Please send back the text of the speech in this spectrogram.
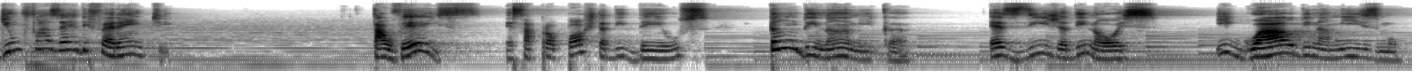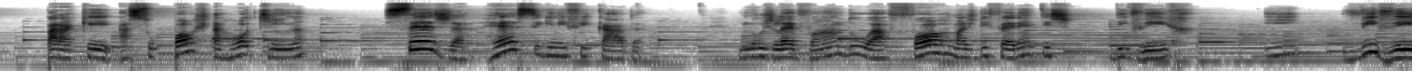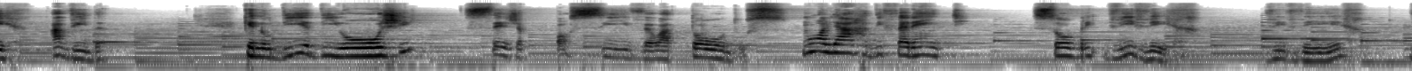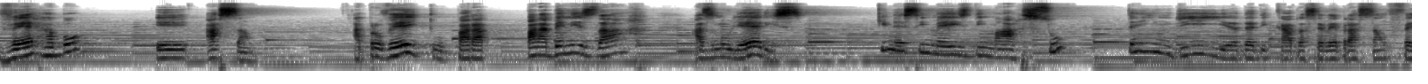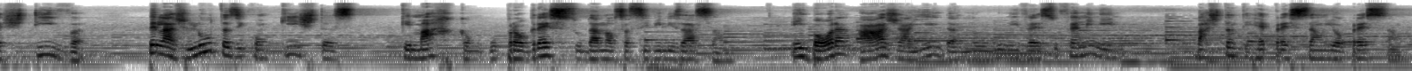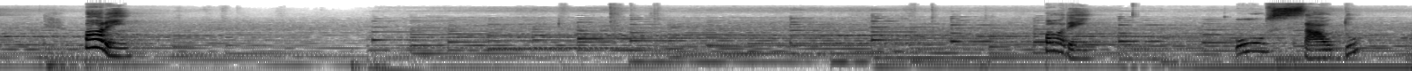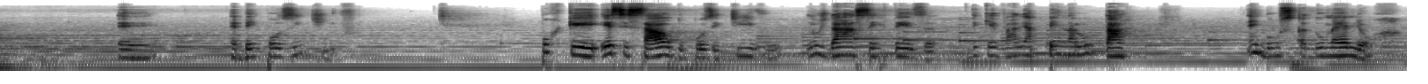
de um fazer diferente Talvez essa proposta de Deus, tão dinâmica, exija de nós igual dinamismo para que a suposta rotina seja ressignificada, nos levando a formas diferentes de ver e viver a vida. Que no dia de hoje seja possível a todos um olhar diferente sobre viver. Viver, verbo e ação. Aproveito para parabenizar as mulheres que nesse mês de março tem um dia dedicado à celebração festiva pelas lutas e conquistas que marcam o progresso da nossa civilização, embora haja ainda no universo feminino bastante repressão e opressão. Porém, porém, o saldo é, é bem positivo porque esse saldo positivo nos dá a certeza de que vale a pena lutar em busca do melhor.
